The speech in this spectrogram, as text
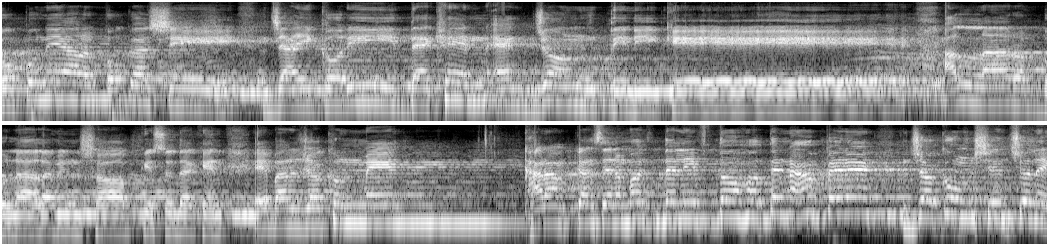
গোপনে আর প্রকাশে যাই করি, দেখেন একজন তিনি কে? আল্লাহ রব্বুল আলমিন সব কিছু দেখেন। এবার যখন মেয়ে খারাপ কাজের মধ্যে লিপ্ত হতে না পেরে যখন সে চলে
